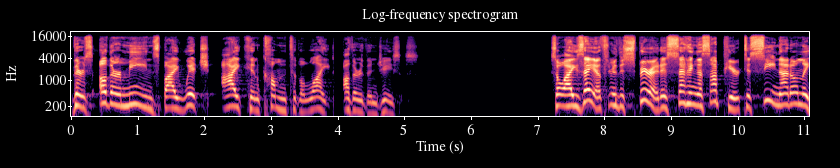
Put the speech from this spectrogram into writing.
There's other means by which I can come to the light other than Jesus. So, Isaiah, through the Spirit, is setting us up here to see not only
